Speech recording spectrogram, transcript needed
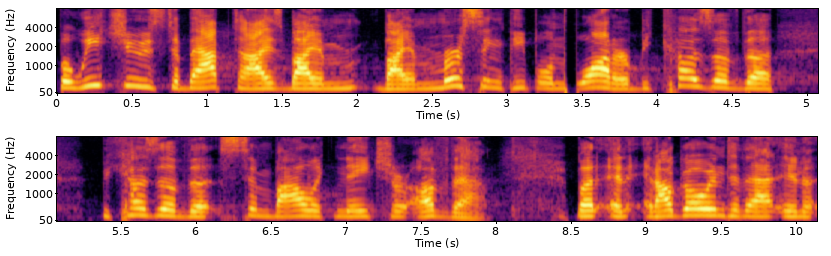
But we choose to baptize by, Im- by immersing people in water because of the, because of the symbolic nature of that. But, and, and I'll go into that in a,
